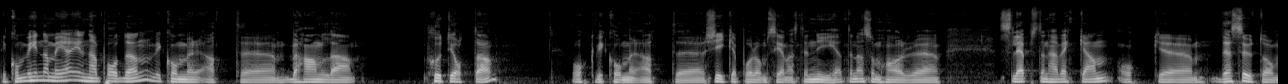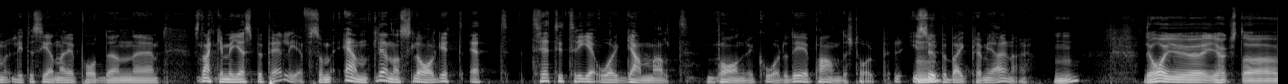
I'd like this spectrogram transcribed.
det kommer vi hinna med i den här podden. Vi kommer att eh, behandla 78 och vi kommer att eh, kika på de senaste nyheterna som har eh, släppts den här veckan. Och eh, dessutom lite senare i podden eh, snacka med Jesper Peljeff som äntligen har slagit ett 33 år gammalt banrekord och det är på Anderstorp i mm. Superbike-premiären här. Mm. Det har ju i högsta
